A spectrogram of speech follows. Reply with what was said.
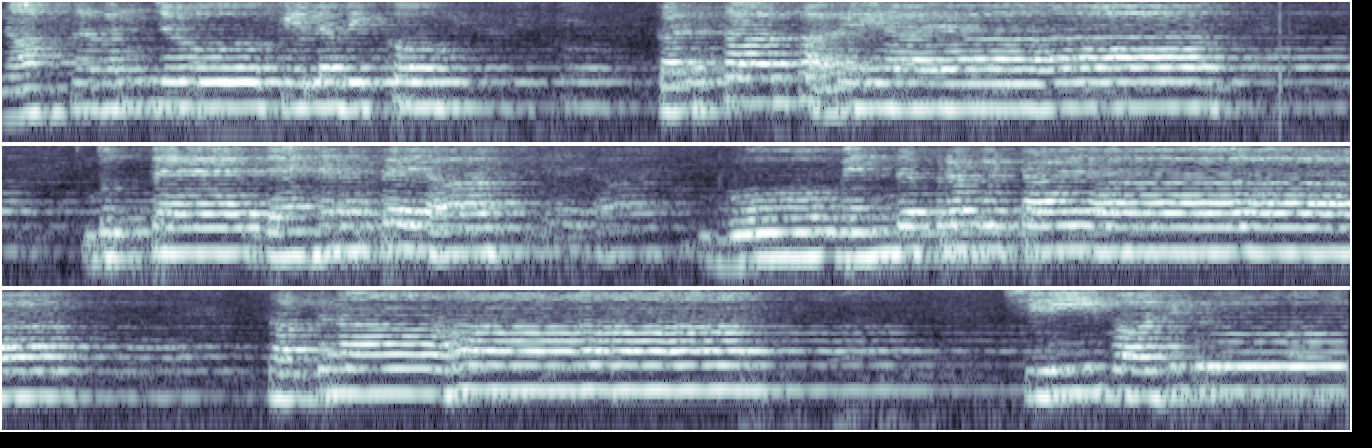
ਨਸ ਵੰਜੋ ਕਿਲ ਵਿਖੋ, ਕਰਤਾ ਘਰ ਆਇਆ। ਦੁੱਤੈ ਦਹਿਨ ਪਿਆ ਗੋਬਿੰਦ ਪ੍ਰਗਟਾਇਆ। ਸਤਨਾਮ, ਸ੍ਰੀ ਵਾਹਿਗੁਰੂ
